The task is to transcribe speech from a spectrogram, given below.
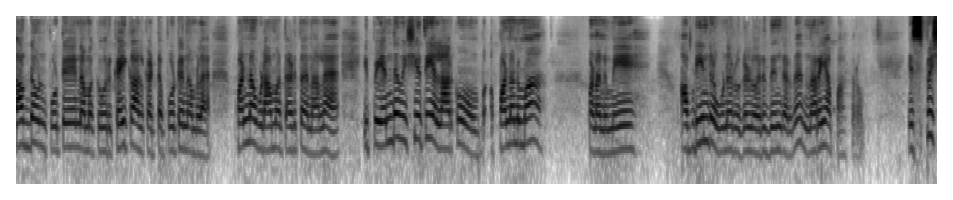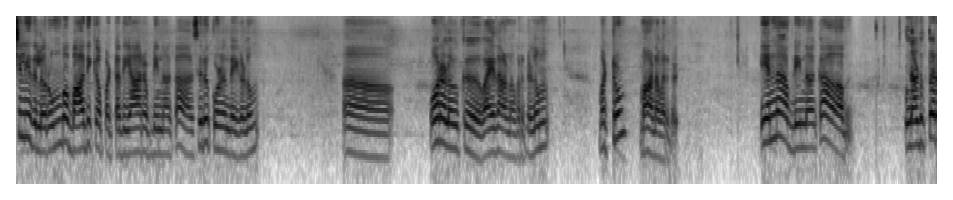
லாக்டவுன் போட்டு நமக்கு ஒரு கை கால் கட்டை போட்டு நம்மளை பண்ண விடாமல் தடுத்ததுனால இப்போ எந்த விஷயத்தையும் எல்லாருக்கும் பண்ணணுமா? பண்ணணுமே அப்படின்ற உணர்வுகள் வருதுங்கிறத நிறையா பார்க்குறோம் எஸ்பெஷலி இதில் ரொம்ப பாதிக்கப்பட்டது யார் அப்படின்னாக்கா சிறு குழந்தைகளும் ஓரளவுக்கு வயதானவர்களும் மற்றும் மாணவர்கள். என்ன அப்படின்னாக்கா நடுத்தர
